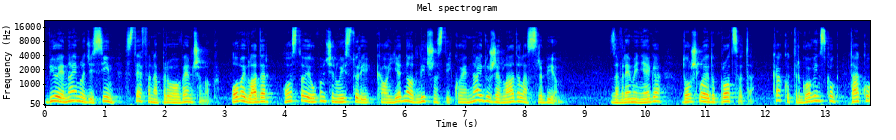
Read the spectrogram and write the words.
bio je najmlađi sin Stefana Prvovenčanog. Ovaj vladar ostao je upamćen u istoriji kao jedna od ličnosti koja je najduže vladala Srbijom. Za vreme njega došlo je do procvata, kako trgovinskog, tako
